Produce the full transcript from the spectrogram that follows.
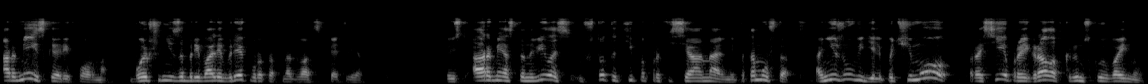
армейская реформа. Больше не забревали в рекрутов на 25 лет. То есть армия становилась что-то типа профессиональной, потому что они же увидели, почему Россия проиграла в Крымскую войну.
